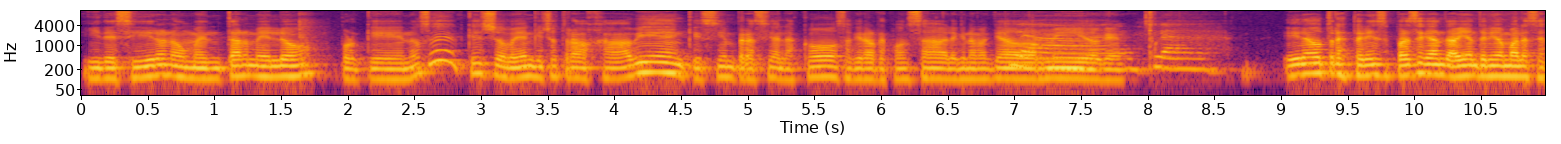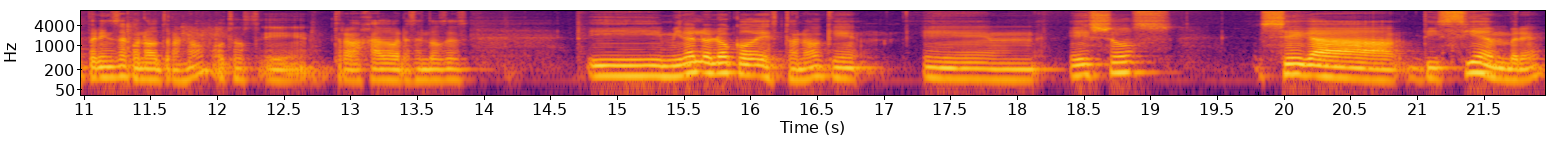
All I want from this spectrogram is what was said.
y decidieron aumentármelo porque, no sé, que ellos veían que yo trabajaba bien, que siempre hacía las cosas, que era responsable, que no me quedaba dormido, que... Claro, Era otra experiencia, parece que habían tenido malas experiencias con otros, ¿no? Otros eh, trabajadores, entonces. Y mirá lo loco de esto, ¿no? Que eh, ellos llega diciembre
